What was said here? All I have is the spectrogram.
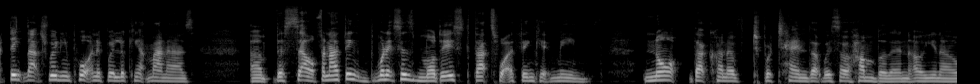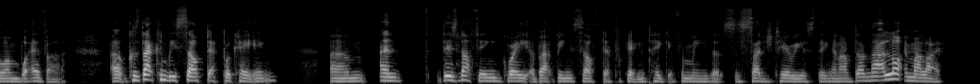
I think that's really important if we're looking at Mannaz um, the self. And i think when it says modest that's what i think it means. Not that kind of to pretend that we're so humble and oh you know and whatever because uh, that can be self-deprecating. Um, and there's nothing great about being self-deprecating. Take it from me that's a sagittarius thing and i've done that a lot in my life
